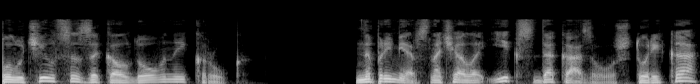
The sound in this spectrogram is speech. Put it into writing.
Получился заколдованный круг. Например, сначала X доказывал, что река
